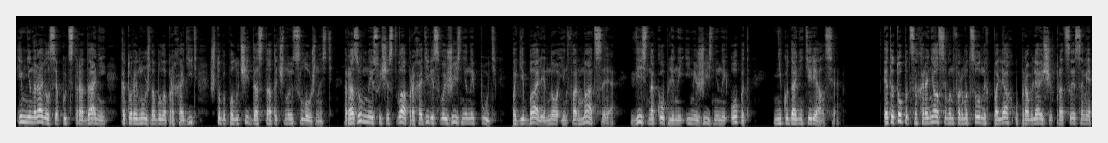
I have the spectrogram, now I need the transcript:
им не нравился путь страданий, который нужно было проходить, чтобы получить достаточную сложность. Разумные существа проходили свой жизненный путь, погибали, но информация, весь накопленный ими жизненный опыт никуда не терялся. Этот опыт сохранялся в информационных полях, управляющих процессами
